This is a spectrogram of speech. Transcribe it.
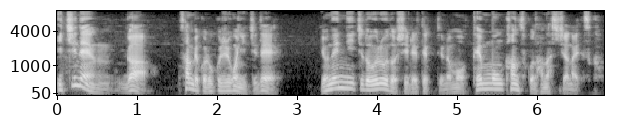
1年が365日で、4年に一度ウルード氏入れてっていうのも天文観測の話じゃないですか。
